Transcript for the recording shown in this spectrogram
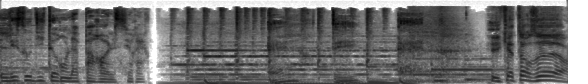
les auditeurs ont la parole sur RTL. Il est 14h.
